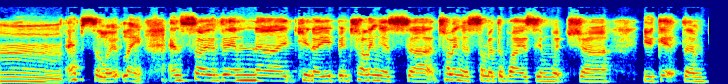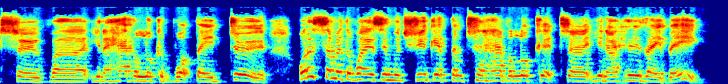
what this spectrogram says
Mm, absolutely. And so then, uh, you know, you've been telling us uh, telling us some of the ways in which uh, you get them to, uh, you know, have a look at what they do. What are some of the ways in which you get them to have a look at, uh, you know, who they be?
